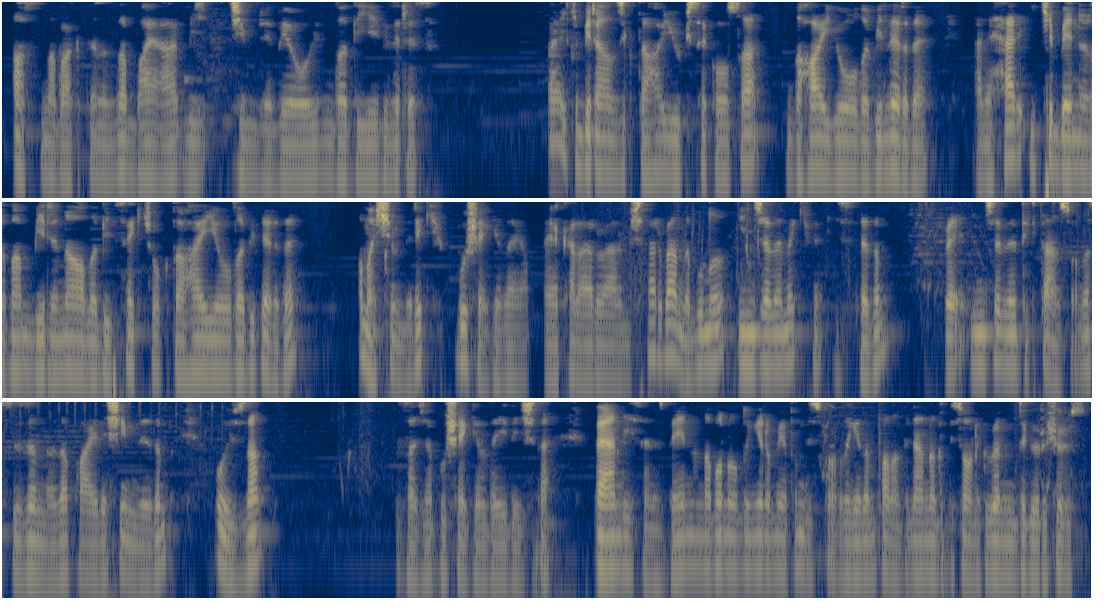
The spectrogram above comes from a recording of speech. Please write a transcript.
aslında baktığınızda bayağı bir cimri bir oyunda diyebiliriz. Belki birazcık daha yüksek olsa daha iyi olabilirdi. Yani her iki banner'dan birini alabilsek çok daha iyi olabilirdi. Ama şimdilik bu şekilde yapmaya karar vermişler. Ben de bunu incelemek istedim. Ve inceledikten sonra sizinle de paylaşayım dedim. O yüzden kısaca bu şekildeydi işte. Beğendiyseniz beğenin, abone olun, yorum yapın, Discord'a gelin falan filan. Hadi bir sonraki bölümde görüşürüz.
